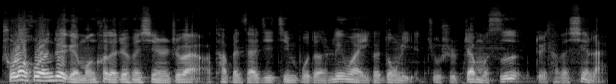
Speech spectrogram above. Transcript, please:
除了湖人队给蒙克的这份信任之外啊，他本赛季进步的另外一个动力就是詹姆斯对他的信赖。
